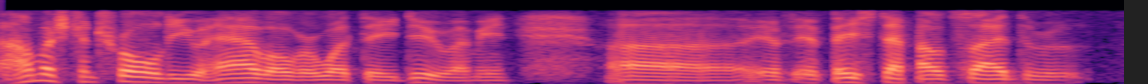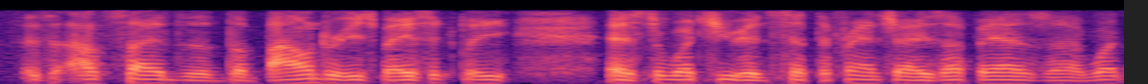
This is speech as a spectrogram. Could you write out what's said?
how much control do you have over what they do? I mean, uh, if if they step outside the outside the the boundaries basically as to what you had set the franchise up as uh, what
